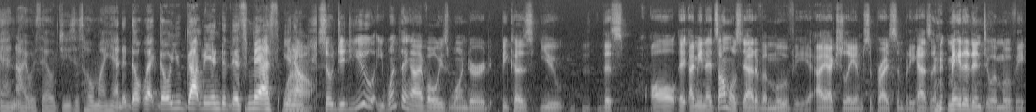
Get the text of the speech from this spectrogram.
And I would say, "Oh Jesus, hold my hand and don't let go. You got me into this mess, you know." So did you? you- One thing I've always wondered because you this all. I- I mean, it's almost out of a movie. I actually am surprised somebody hasn't made it into a movie,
